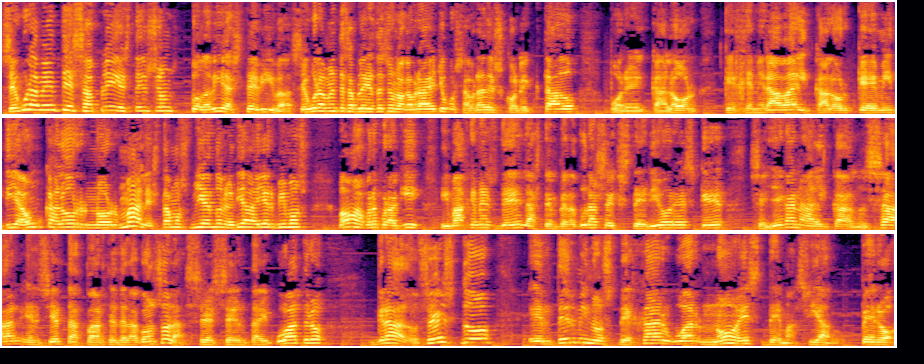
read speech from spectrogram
Seguramente esa PlayStation todavía esté viva. Seguramente esa PlayStation lo que habrá hecho pues habrá desconectado por el calor que generaba, el calor que emitía. Un calor normal. Estamos viendo en el día de ayer vimos, vamos a poner por aquí imágenes de las temperaturas exteriores que se llegan a alcanzar en ciertas partes de la consola. 64 grados. Esto en términos de hardware no es demasiado, pero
